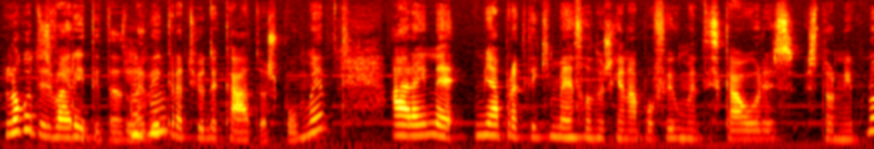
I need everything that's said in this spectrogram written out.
λόγω της βαρύτητας, δηλαδή κρατιούνται κάτω, ας πούμε. Άρα είναι μια πρακτική μέθοδος για να αποφύγουμε τις καούρες στον ύπνο.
